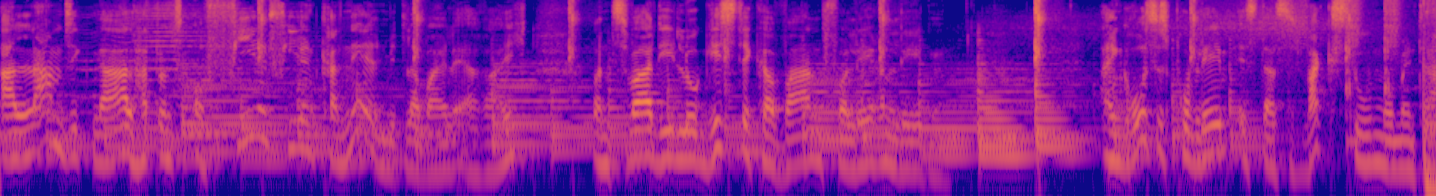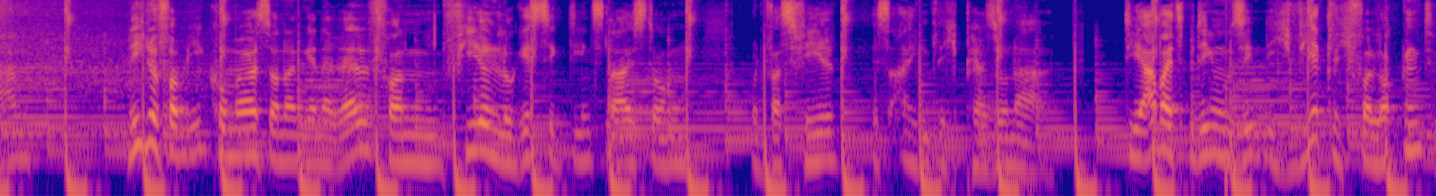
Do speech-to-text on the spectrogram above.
Alarmsignal hat uns auf vielen, vielen Kanälen mittlerweile erreicht. Und zwar die Logistiker warnen vor leeren Läden. Ein großes Problem ist das Wachstum momentan. Nicht nur vom E-Commerce, sondern generell von vielen Logistikdienstleistungen und was fehlt, ist eigentlich Personal. Die Arbeitsbedingungen sind nicht wirklich verlockend.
